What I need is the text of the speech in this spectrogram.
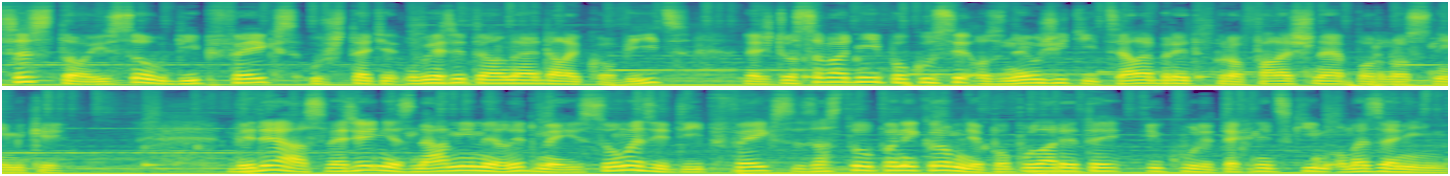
Přesto jsou deepfakes už teď uvěřitelné daleko víc než dosavadní pokusy o zneužití celebrit pro falešné pornosnímky. Videa s veřejně známými lidmi jsou mezi deepfakes zastoupeny kromě popularity i kvůli technickým omezením.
